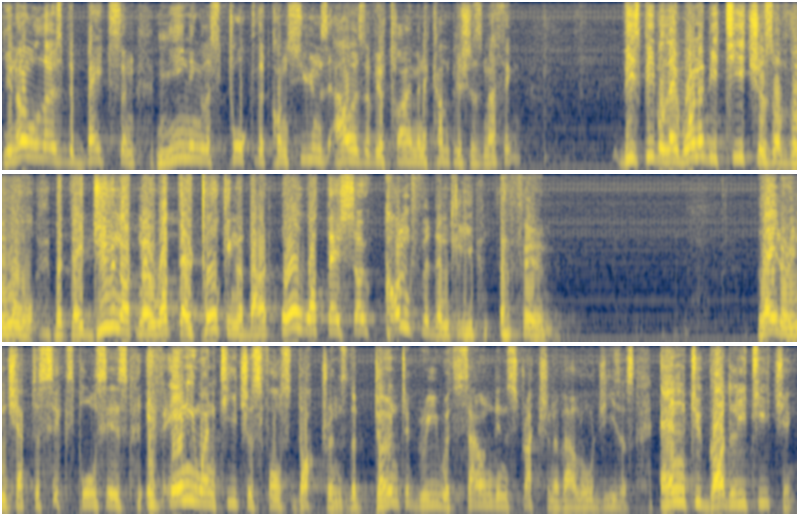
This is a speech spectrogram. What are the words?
You know, all those debates and meaningless talk that consumes hours of your time and accomplishes nothing? These people, they want to be teachers of the law, but they do not know what they're talking about or what they so confidently affirm. Later in chapter 6, Paul says, If anyone teaches false doctrines that don't agree with sound instruction of our Lord Jesus and to godly teaching,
